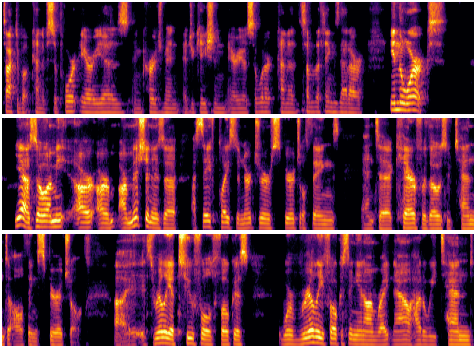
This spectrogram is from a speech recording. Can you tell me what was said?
talked about kind of support areas, encouragement, education areas. So, what are kind of some of the things that are in the works? Yeah. So, I mean, our our our mission is a, a safe place to nurture spiritual things and to care for those who tend to all things spiritual. Uh, it's really a twofold focus. We're really focusing in on right now how do we tend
